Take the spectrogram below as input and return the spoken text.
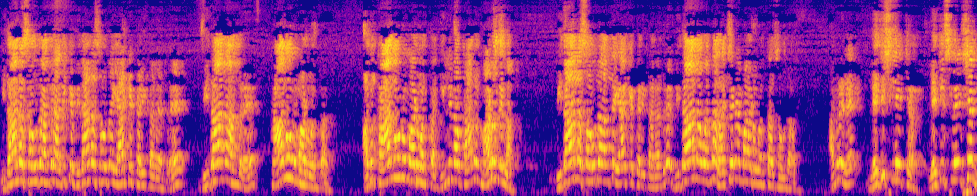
ವಿಧಾನಸೌಧ ಅಂದ್ರೆ ಅದಕ್ಕೆ ವಿಧಾನಸೌಧ ಯಾಕೆ ಕರೀತಾರೆ ಅಂದ್ರೆ ವಿಧಾನ ಅಂದ್ರೆ ಕಾನೂನು ಮಾಡುವಂತದ್ದು ಅದು ಕಾನೂನು ಮಾಡುವಂತದ್ದು ಇಲ್ಲಿ ನಾವು ಕಾನೂನು ಮಾಡೋದಿಲ್ಲ. ವಿಧಾನಸೌಧ ಅಂತ ಯಾಕೆ ಕರೀತಾರೆ ಅಂದ್ರೆ ವಿಧಾನವನ್ನ ರಚನೆ ಮಾಡುವಂತ ಸೌಧ ಅದು. ಅಂದ್ರೆ ಲೆಜಿಸ್ಲೇಚರ್ ಲೆಜಿಸ್ಲೇಷನ್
